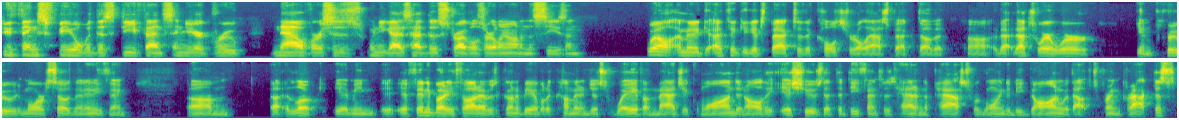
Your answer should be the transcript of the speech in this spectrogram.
do things feel with this defense and your group now versus when you guys had those struggles early on in the season? Well, I mean, I think it gets back to the cultural aspect of it. Uh, that, that's where we're improved more so than anything. Um, uh, look, I mean, if anybody thought I was going to be able to come in and just wave a magic wand and all the issues that the defense has had in the past were going to be gone without spring practice,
